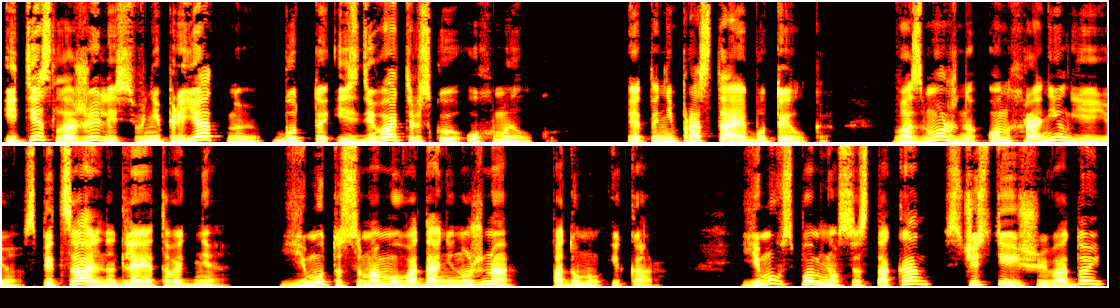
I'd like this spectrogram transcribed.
и те сложились в неприятную, будто издевательскую ухмылку. Это не простая бутылка. Возможно, он хранил ее специально для этого дня. Ему-то самому вода не нужна, подумал Икар. Ему вспомнился стакан с чистейшей водой,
